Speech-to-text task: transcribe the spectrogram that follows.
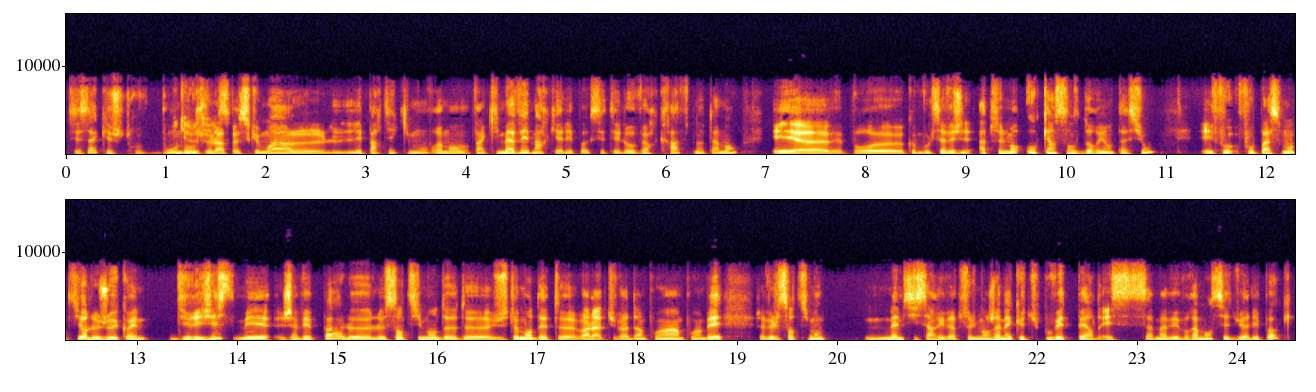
C'est ça que je trouve bon Nickel dans ce jeu-là, parce que moi, euh, les parties qui m'ont vraiment, enfin, qui m'avaient marqué à l'époque, c'était l'Overcraft notamment. Et euh, pour, euh, comme vous le savez, je n'ai absolument aucun sens d'orientation. Et faut, faut pas se mentir, le jeu est quand même dirigiste, mais j'avais pas le, le sentiment de, de- justement d'être, euh, voilà, tu vas d'un point A à un point B. J'avais le sentiment, que, même si ça arrive absolument jamais, que tu pouvais te perdre. Et ça m'avait vraiment séduit à l'époque.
